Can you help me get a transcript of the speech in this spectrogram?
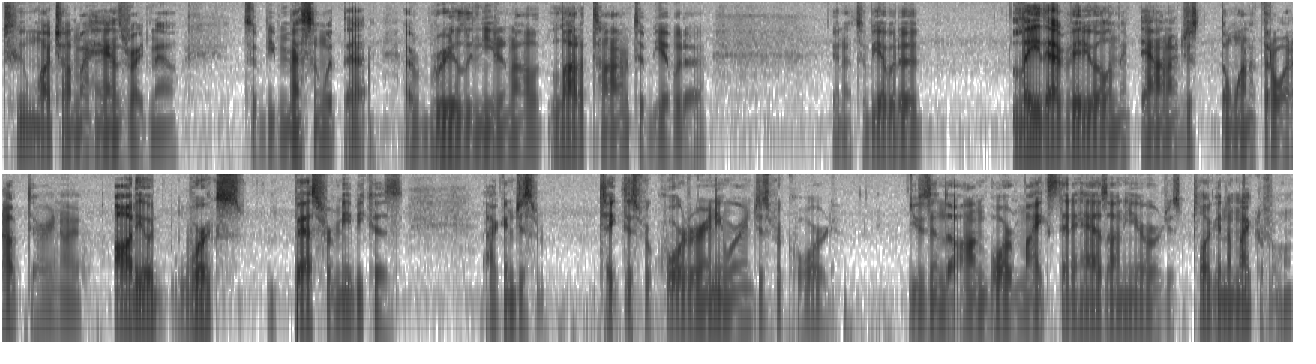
too much on my hands right now to be messing with that. I really need a lot of time to be able to, you know, to be able to lay that video element down. I just don't want to throw it up there. You know, audio works best for me because I can just take this recorder anywhere and just record using the onboard mics that it has on here or just plug in a microphone.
